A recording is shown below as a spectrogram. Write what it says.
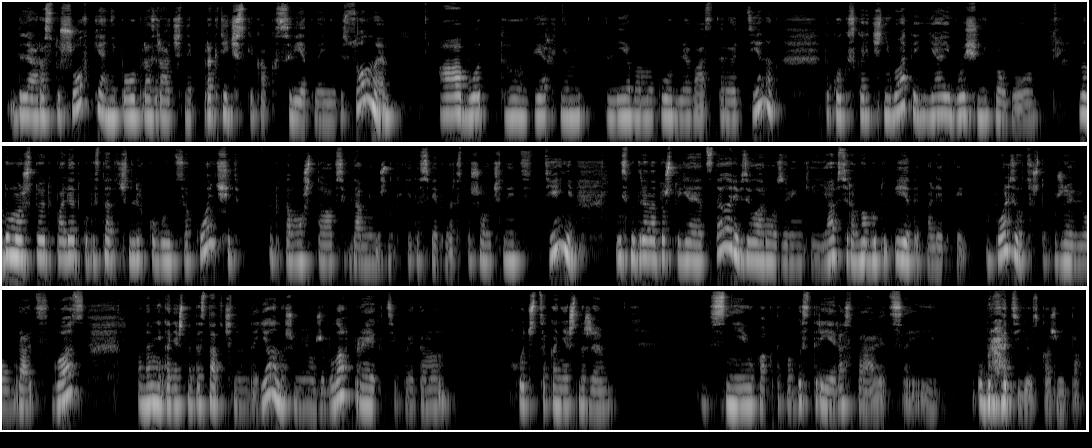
для растушевки. Они полупрозрачные, практически как светлые, невесомые. А вот в верхнем левом углу для вас второй оттенок – такой коричневатый, я его еще не пробовала. Но думаю, что эту палетку достаточно легко будет закончить, потому что всегда мне нужны какие-то светлые растушевочные тени. Несмотря на то, что я и от Stellary взяла розовенький, я все равно буду и этой палеткой пользоваться, чтобы уже ее убрать с глаз. Она мне, конечно, достаточно надоела, но что у меня уже была в проекте, поэтому хочется, конечно же, с нею как-то побыстрее расправиться и убрать ее, скажем так.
